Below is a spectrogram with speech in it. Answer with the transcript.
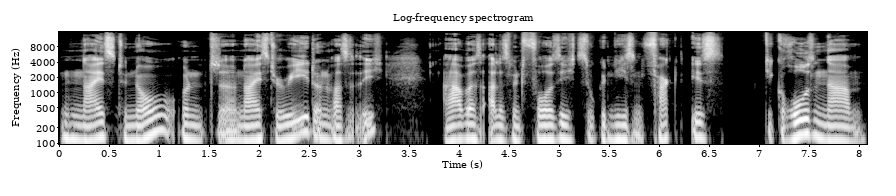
nice to know und äh, nice to read und was weiß ich, aber es alles mit Vorsicht zu genießen. Fakt ist, die großen Namen,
